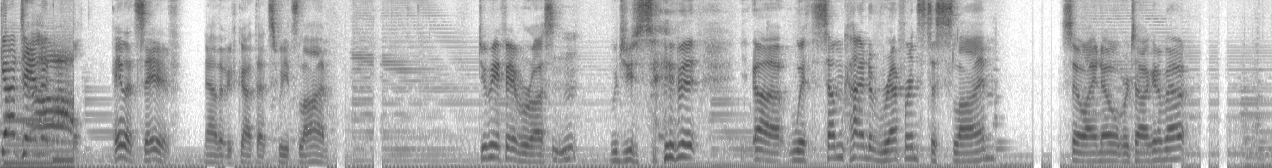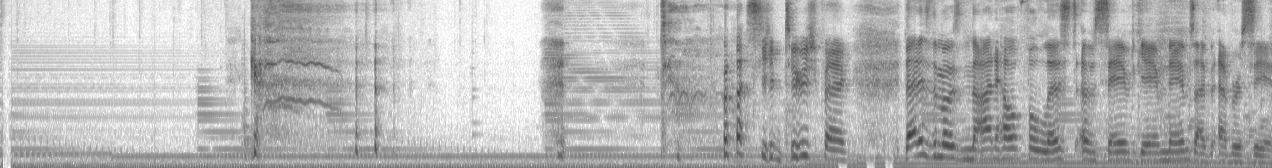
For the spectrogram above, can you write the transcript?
God damn it! Hey, let's save. Now that we've got that sweet slime. Do me a favor, Ross. Would you save it uh, with some kind of reference to slime, so I know what we're talking about? Ross, you douchebag. That is the most non-helpful list of saved game names I've ever seen.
